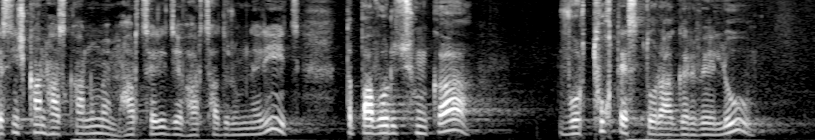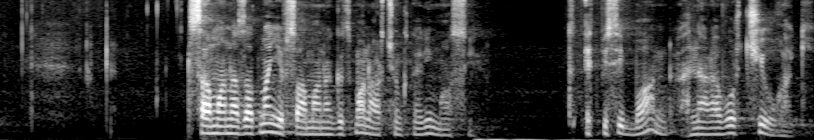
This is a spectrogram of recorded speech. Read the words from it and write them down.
Ես ինչքան հասկանում եմ հարցերից եւ հարցադրումներից, տպավորություն կա, որ թուղթ է ստորագրվելու սահմանազատման եւ սահմանագծման արդյունքների մասին։ Այդպիսի բան հնարավոր չի ուղակի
